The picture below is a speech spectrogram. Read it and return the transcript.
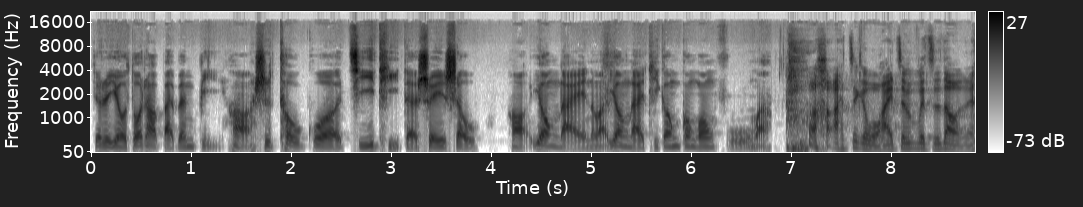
就是有多少百分比哈？是透过集体的税收哈，用来什么？用来提供公共服务吗？这个我还真不知道呢。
